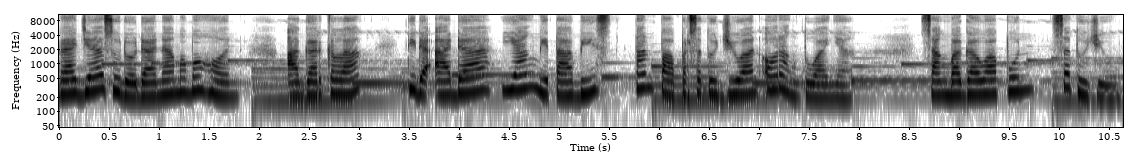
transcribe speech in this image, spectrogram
Raja Sudodana memohon agar kelak tidak ada yang ditabis tanpa persetujuan orang tuanya. Sang Bagawa pun setuju.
